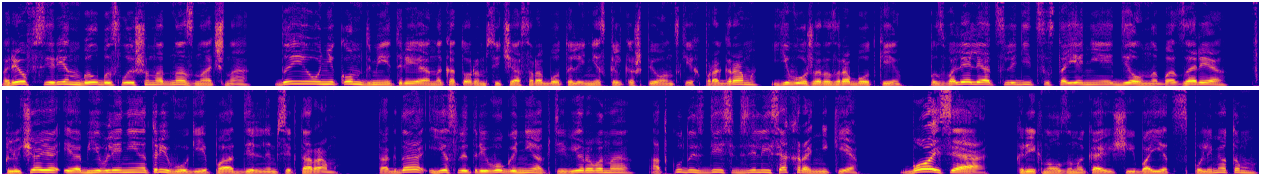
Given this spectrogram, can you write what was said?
Рев сирен был бы слышен однозначно. Да и уником Дмитрия, на котором сейчас работали несколько шпионских программ, его же разработки, позволяли отследить состояние дел на базаре, включая и объявление тревоги по отдельным секторам. Тогда, если тревога не активирована, откуда здесь взялись охранники? «Бойся!» — крикнул замыкающий боец с пулеметом,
